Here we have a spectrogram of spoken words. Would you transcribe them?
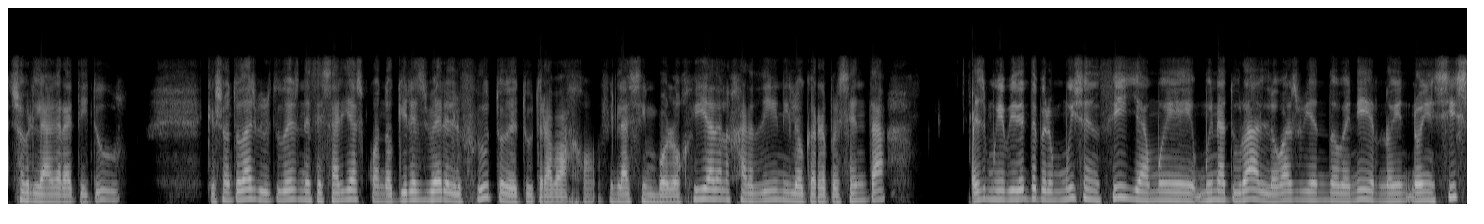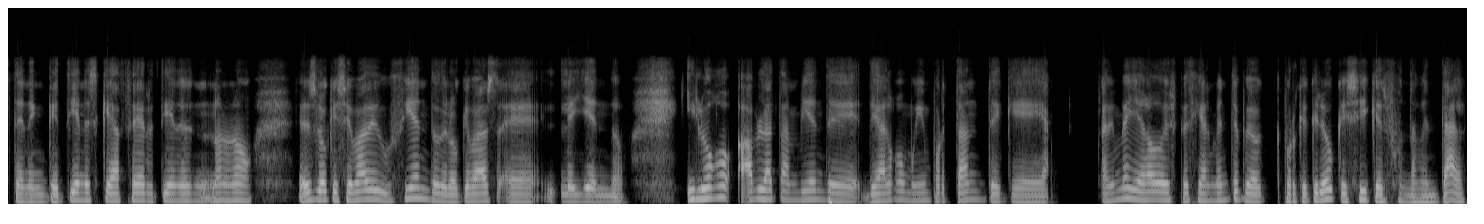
sobre la gratitud, que son todas virtudes necesarias cuando quieres ver el fruto de tu trabajo. En fin, la simbología del jardín y lo que representa es muy evidente, pero muy sencilla, muy, muy natural, lo vas viendo venir, no, no, insisten en que tienes que hacer, tienes, no, no, no, es lo que se va deduciendo de lo que vas eh, leyendo. Y luego habla también de, de, algo muy importante que a mí me ha llegado especialmente, pero porque creo que sí que es fundamental,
